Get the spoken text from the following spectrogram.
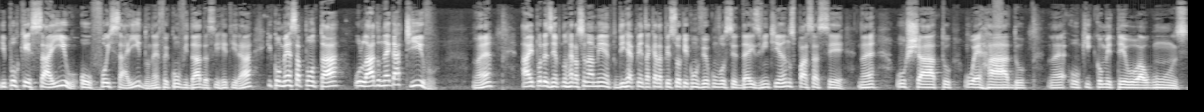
e porque saiu ou foi saído, né, foi convidado a se retirar, que começa a apontar o lado negativo, não é? Aí, por exemplo, no relacionamento, de repente aquela pessoa que conviveu com você 10, 20 anos passa a ser né, o chato, o errado, né, o que cometeu alguns,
